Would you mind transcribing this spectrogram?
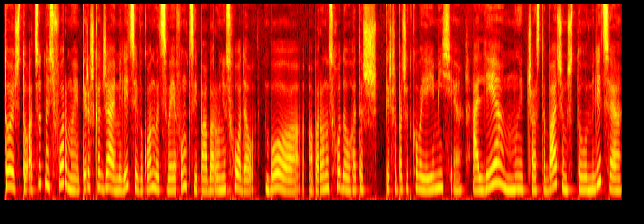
тое, што адсутнасць формы перашкаджае міліцыі выконваць свае функцыі па абароне сходаў, бо абарона сходаў гэта ж першапачаткова яе місія. Але мы часта бачым, што міліцыя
